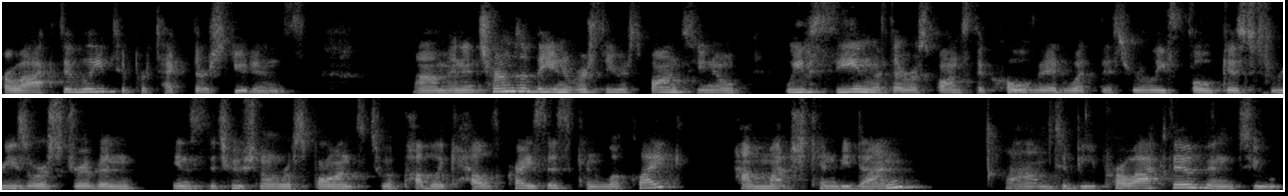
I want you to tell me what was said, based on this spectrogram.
proactively to protect their students. Um, and in terms of the university response, you know, we've seen with their response to COVID what this really focused, resource driven institutional response to a public health crisis can look like, how much can be done um, to be proactive and to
